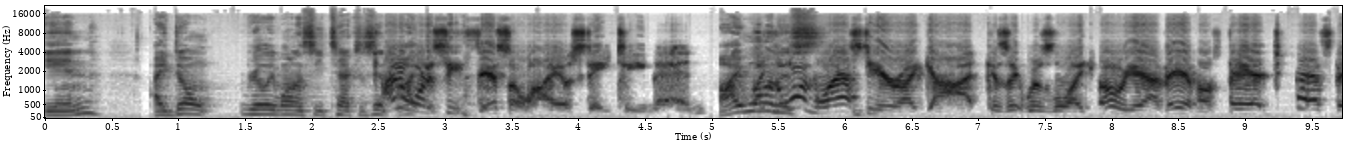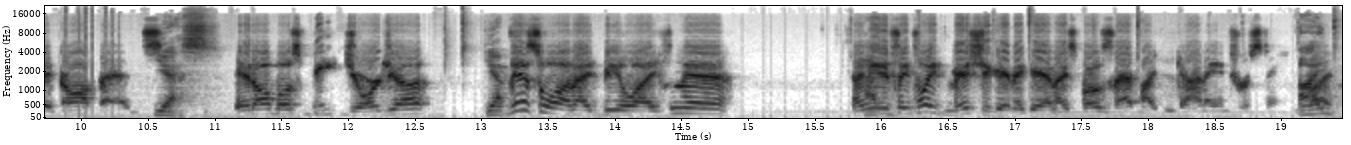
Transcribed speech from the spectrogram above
in. I don't really want to see Texas in. I don't want to see this Ohio State team in. I Like want the to. one last year I got because it was like, oh yeah, they have a fantastic offense. yes. It almost beat Georgia. Yep. This one I'd be like, nah. I mean, I- if they played Michigan again, I suppose that might be kind of interesting. I. But,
